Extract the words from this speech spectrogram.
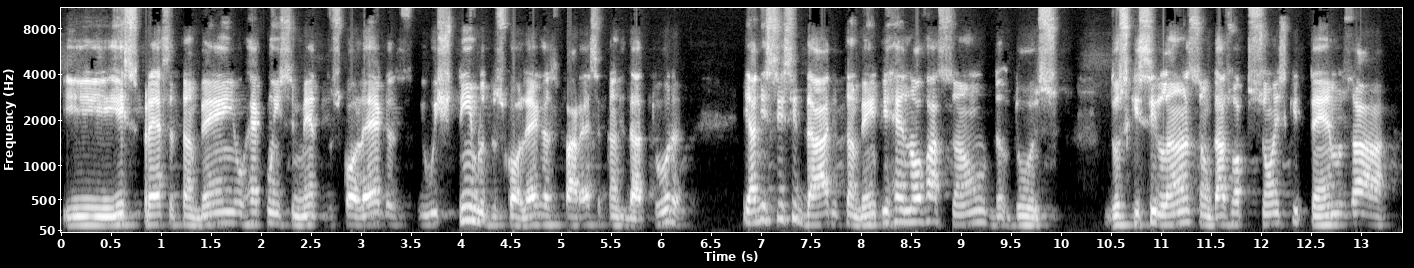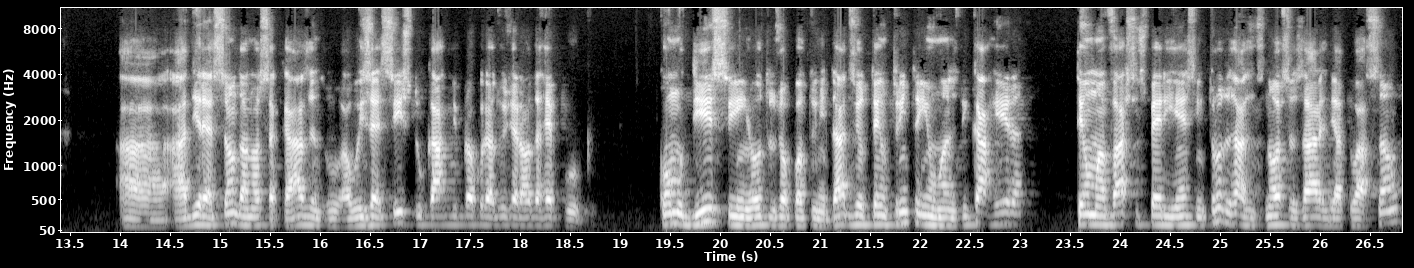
e expressa também o reconhecimento dos colegas e o estímulo dos colegas para essa candidatura e a necessidade também de renovação dos, dos que se lançam, das opções que temos a, a, a direção da nossa casa, ao exercício do cargo de Procurador-Geral da República. Como disse em outras oportunidades, eu tenho 31 anos de carreira, tenho uma vasta experiência em todas as nossas áreas de atuação.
